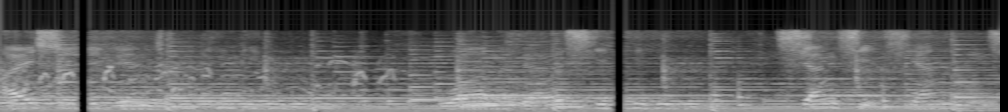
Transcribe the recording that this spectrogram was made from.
还是远在天边，我们的心相惜相前，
